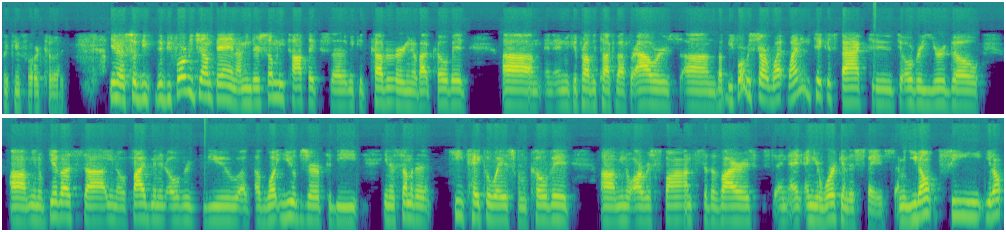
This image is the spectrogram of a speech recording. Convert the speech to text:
Looking forward to it. You know, so be- before we jump in, I mean, there's so many topics uh, that we could cover, you know, about COVID. Um, and, and we could probably talk about for hours. Um, but before we start, why, why don't you take us back to, to over a year ago um, you know, give us, uh, you know, five minute overview of, of what you observe to be, you know, some of the key takeaways from COVID, um, you know, our response to the virus and, and, and, your work in this space. I mean, you don't see, you don't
